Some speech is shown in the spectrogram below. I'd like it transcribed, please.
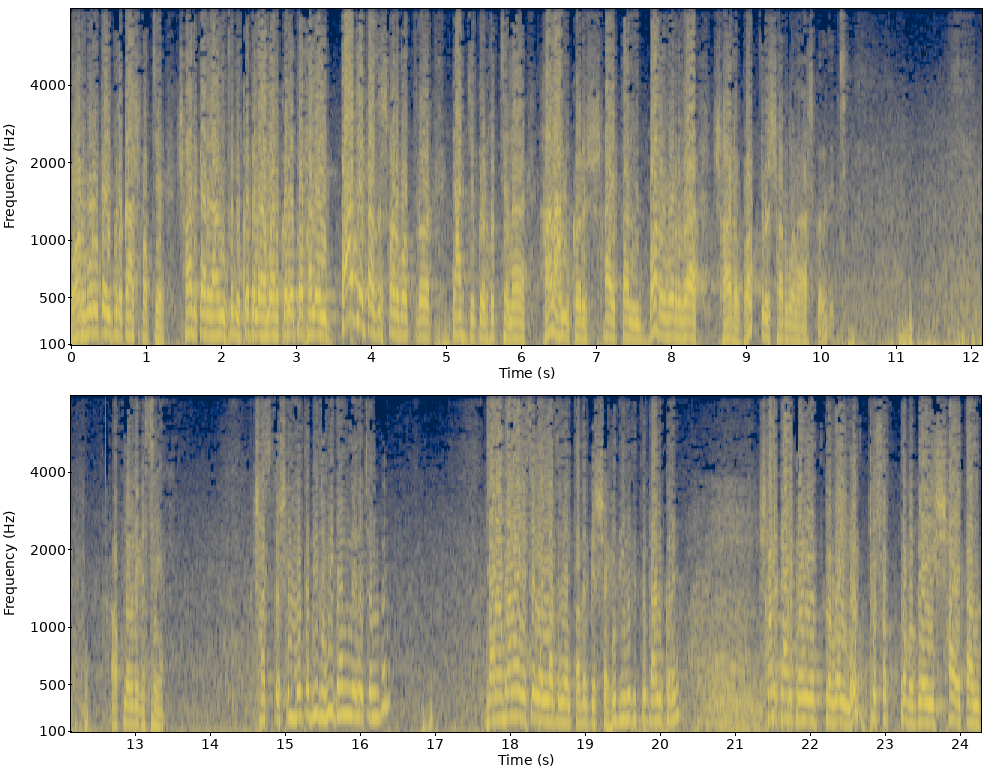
বর্বরতাই প্রকাশ পাচ্ছে। সরকারের আন্তরিকতা না আমার কোনো কথা নেই। বাজেট আছে সর্বত্র। কার্যকর হচ্ছে না। হারাম কর শয়তান বর্বররা সর্বত্র সর্বনাশ করে দিচ্ছে। আপনাদের কাছে স্বাস্থ্যসম্মত বিধিবিধান মেনে চলবেন। যারা মারা গেছেন, আল্লাহ তাদেরকে শহীদ মৃত্যু দান করেন। সরকারকে অনুরোধ করব এই মধ্য সত্যভোগে এই শয়তান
